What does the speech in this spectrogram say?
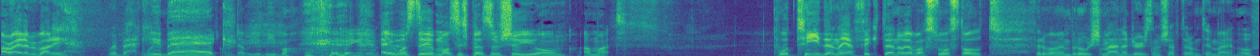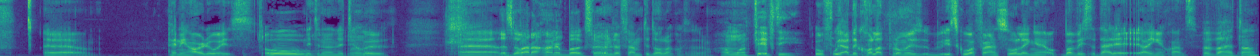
All right everybody, we're back. We back. WB ball. Hey, what's the most expensive shoe you own, Amat? På tiden när jag fick den och jag var så stolt. För det var min brors manager som köpte dem till mig. Uff. Eh, Penny Hardaways. Oh, 1997. Eh, that's about a hundred bucks, right? 150 dollar kostade de. I'm 150. Uff, och jag hade kollat på dem i, i skoaffären så länge och bara visste att det här är, jag har ingen chans. Vad vad heter han?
